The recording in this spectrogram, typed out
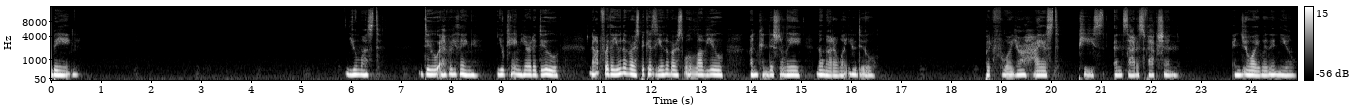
being. You must do everything you came here to do not for the universe, because the universe will love you unconditionally no matter what you do, but for your highest peace and satisfaction and joy within you.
